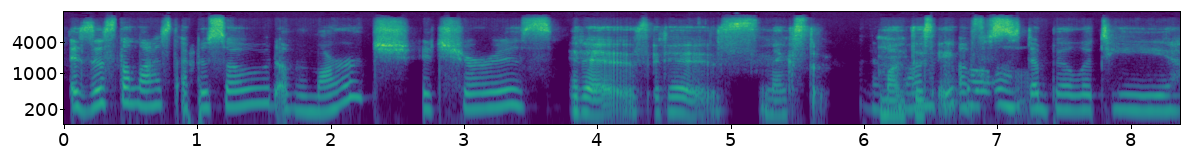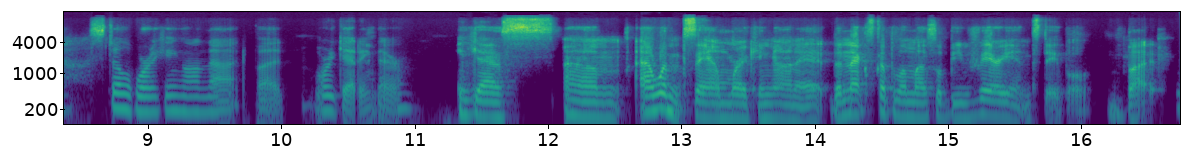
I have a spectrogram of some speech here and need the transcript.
is this the last episode of March? It sure is. It is. It is. Next the month, month is April. Of stability. Still working on that, but we're getting there. Yes. Um, I wouldn't say I'm working on it. The next couple of months will be very unstable, but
